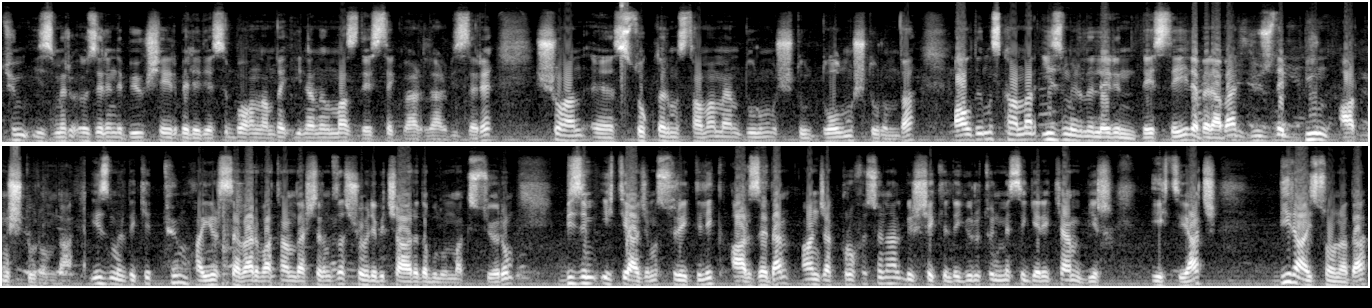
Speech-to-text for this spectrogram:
Tüm İzmir özelinde Büyükşehir Belediyesi bu anlamda inanılmaz destek verdiler bizlere. Şu an e, stoklarımız tamamen durmuş, dur- dolmuş durumda. Aldığımız kanlar İzmirlilerin desteğiyle beraber yüzde bin artmış durumda. İzmir'deki tüm hayırsever vatandaşlarımıza şöyle bir çağrıda bulunmak istiyorum. Bizim ihtiyacımız süreklilik arz eden ancak profesyonel bir şekilde yürütülmesi gereken bir ihtiyaç bir ay sonra da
